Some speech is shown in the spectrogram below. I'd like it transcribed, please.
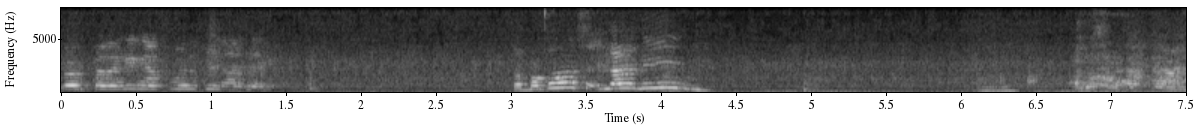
Nga po natin natin. Sa baba, sa ilalim. Alos lahat yan.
